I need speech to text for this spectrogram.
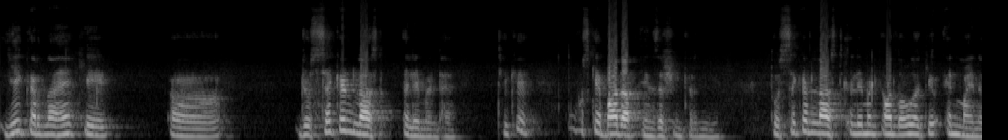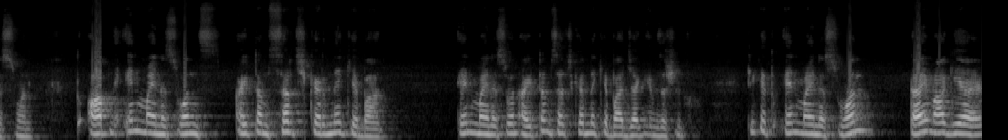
ये करना है कि जो सेकंड लास्ट एलिमेंट है, ठीक है तो उसके बाद आपने इंसर्शन करनी है। तो सेकंड लास्ट एलिमेंट का मतलब होगा कि एन माइनस वन तो आपने n minus one item search करने के बाद n minus one item search करने के बाद जाके इंजर्शन करो, ठीक है? तो एन माइनस वन टाइम आ गया है।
